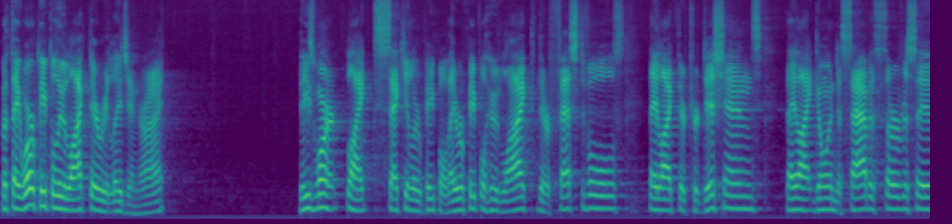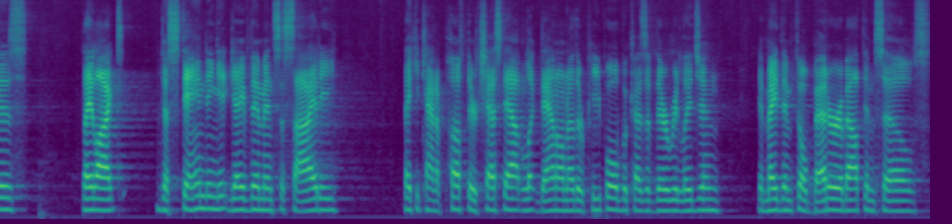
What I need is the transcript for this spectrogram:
But they were people who liked their religion, right? These weren't like secular people. They were people who liked their festivals, they liked their traditions, they liked going to Sabbath services, they liked the standing it gave them in society. They could kind of puff their chest out and look down on other people because of their religion. It made them feel better about themselves.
